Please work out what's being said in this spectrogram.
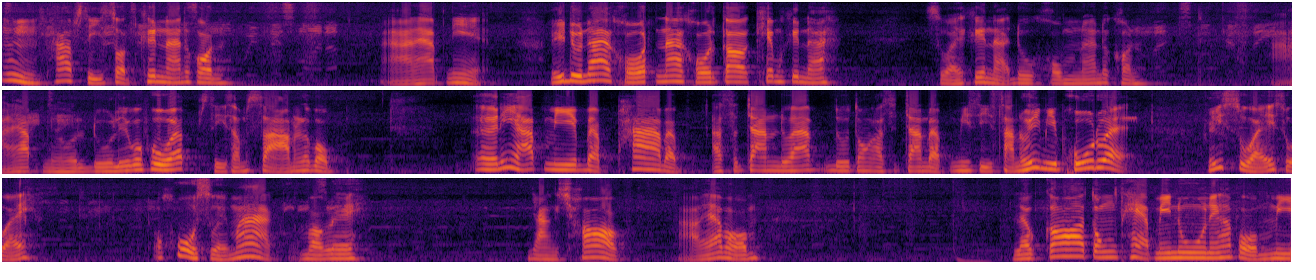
อืมภาพสีสดขึ้นนะทุกคนอ่านะครับนี่เฮ้ยดูหน้าโค้ดหน้าโค้ดก็เข้มขึ้นนะ สวยขึ้นอะ ดูคมนะทุกคนอ่านะครับดูลิเวอร์พูลครับสีสามสามระบบ เออนี่ครับมีแบบผ้าแบบอัศจรรย์ดูครับดูตรงอัศจรรย์แบบมีสีสันเฮ้ยมีพลุด้วยเฮ้ยสวยสวย โอ้โห สวยมากบอกเลย อย่างชอบเอาลยครับผม แล้วก็ตรงแถบเมนูนะครับผมมี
